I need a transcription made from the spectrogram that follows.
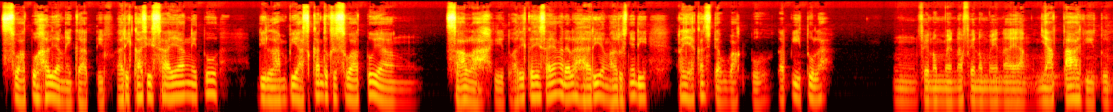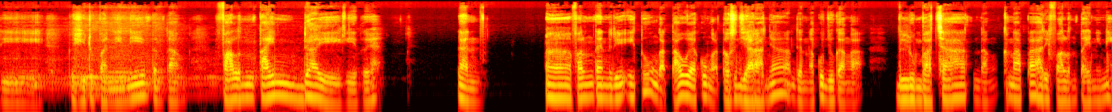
suatu hal yang negatif. Hari kasih sayang itu dilampiaskan untuk sesuatu yang salah gitu. Hari kasih sayang adalah hari yang harusnya dirayakan setiap waktu. Tapi itulah hmm, fenomena-fenomena yang nyata gitu di kehidupan ini tentang Valentine Day gitu ya. Dan uh, Valentine Day itu nggak tahu ya, aku nggak tahu sejarahnya dan aku juga nggak belum baca tentang kenapa hari Valentine ini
